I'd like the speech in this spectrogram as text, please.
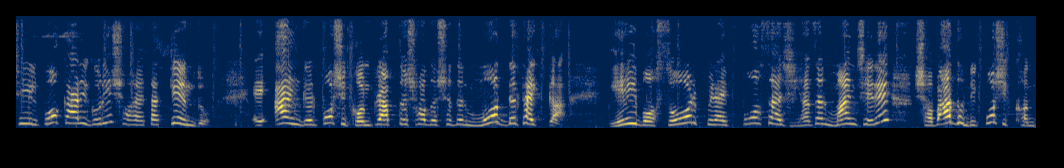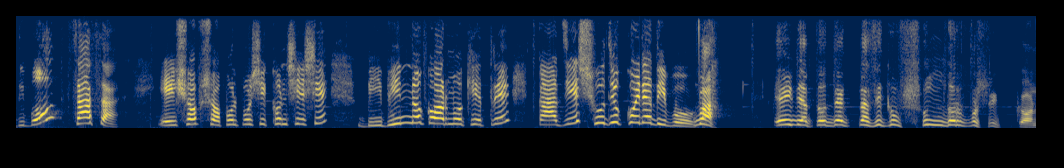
শিল্প কারিগরি সহায়তা কেন্দ্র। এই আইনগের প্রশিক্ষণ প্রাপ্ত সদস্যদের মধ্যে থাকা এই বছর প্রায় পঁচাশি হাজার মানুষের সব আধুনিক প্রশিক্ষণ দিব। চাচা এইসব সফল প্রশিক্ষণ শেষে বিভিন্ন কর্মক্ষেত্রে কাজের সুযোগ করে দিব। বাহ এইটা তো দেখতাছি খুব সুন্দর প্রশিক্ষণ।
